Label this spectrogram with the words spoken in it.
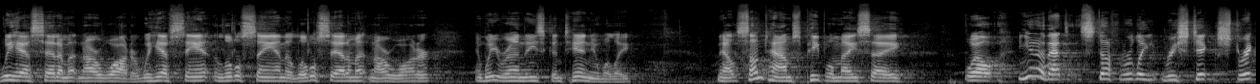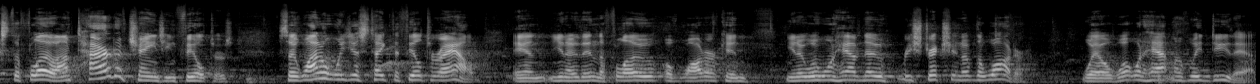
We have sediment in our water. We have sand, a little sand, a little sediment in our water, and we run these continually. Now, sometimes people may say, well, you know, that stuff really restricts the flow. I'm tired of changing filters. So why don't we just take the filter out? And, you know, then the flow of water can You know, we won't have no restriction of the water. Well, what would happen if we do that?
